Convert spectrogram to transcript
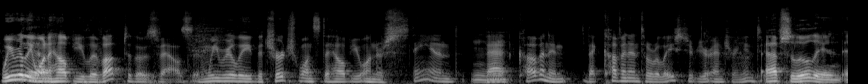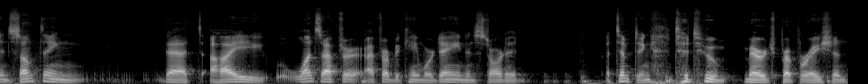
we really Yeah. want to help you live up to those vows and we really the church wants to help you understand Mhm. that covenant that covenantal relationship you're entering into Absolutely, and, and something that I once after after I became ordained and started attempting to do marriage preparation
